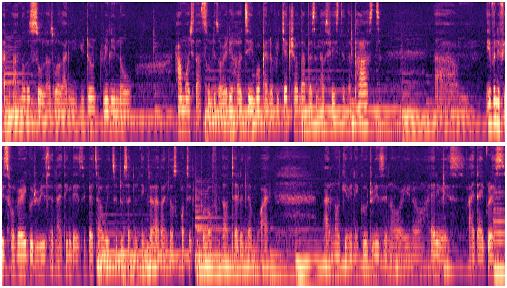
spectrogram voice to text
another soul as well, and you don't really know how much that soul is already hurting, what kind of rejection that person has faced in the past. Um, even if it's for very good reason, I think there's a better way to do certain things rather than just cutting people off without telling them why and not giving a good reason or you know. Anyways, I digress.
